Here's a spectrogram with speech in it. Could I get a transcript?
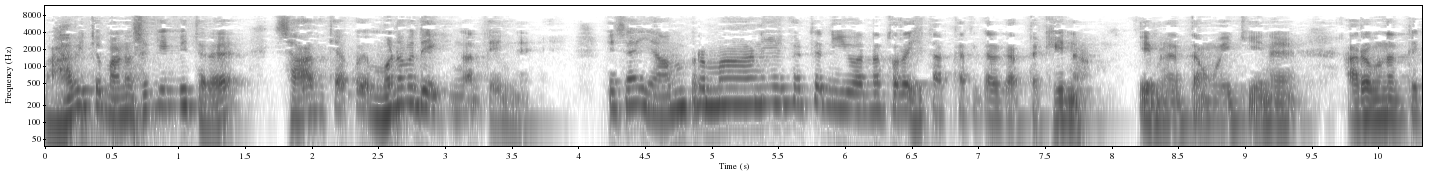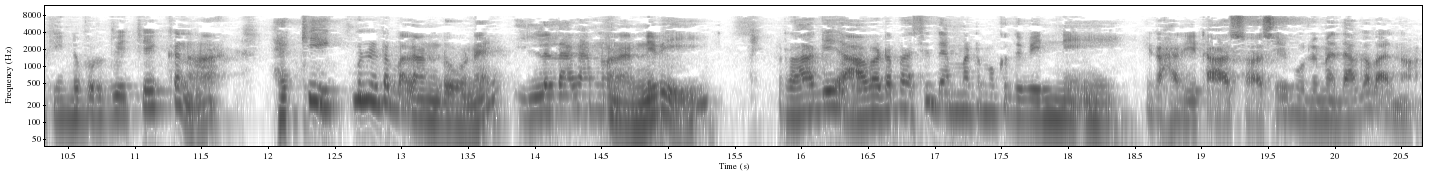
භාවිත මනසකින් විතර ශාන්තියක් ඔය මොනම දෙයකින්වත් දෙන්නේ නැහැ. ඒ නිසා යම් ප්‍රමාණයකට නීවරණතර හිතක් ඇති කරගත්ත කෙනා එහෙම නැත්නම් ওই කියන අරමුණත් එක්ක ඉන්න පුරුදු වෙච්ච එකනා හැකි ඉක්මනට බලන්න ඕනේ ඉල්ලලා ගන්නව නෙවෙයි රාගේ ආවට පස්සේ දැන් මට මොකද වෙන්නේ ඒක හරියට ආස්වාසියේ මුලැමැදාක බලනවා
